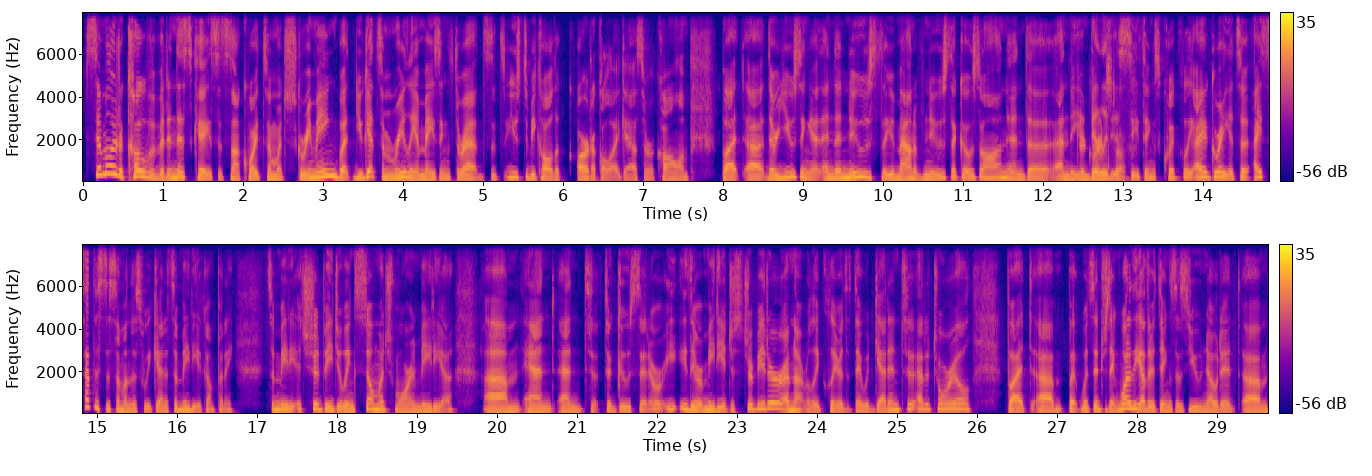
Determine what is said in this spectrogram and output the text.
similar to COVID, but in this case, it's not quite so much screaming, but you get some really amazing threads. It used to be called an article, I guess, or a column, but uh, they're using it. And the news, the amount of news that goes on, and the and the ability to see things quickly. I agree. It's a. I said this to someone this weekend. It's a media company. Media. It should be doing so much more in media, um, and and to, to, goose it, or e- either a media distributor. I'm not really clear that they would get into editorial, but um, but what's interesting, one of the other things, as you noted, um,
